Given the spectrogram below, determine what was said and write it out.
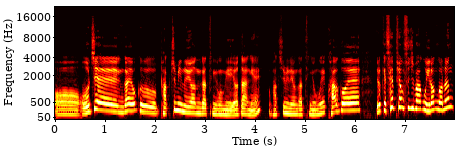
어, 어제인가요? 그 박주민 의원 같은 경우에 여당의 박주민 의원 같은 경우에 과거에 이렇게 세평 수집하고 이런 거는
